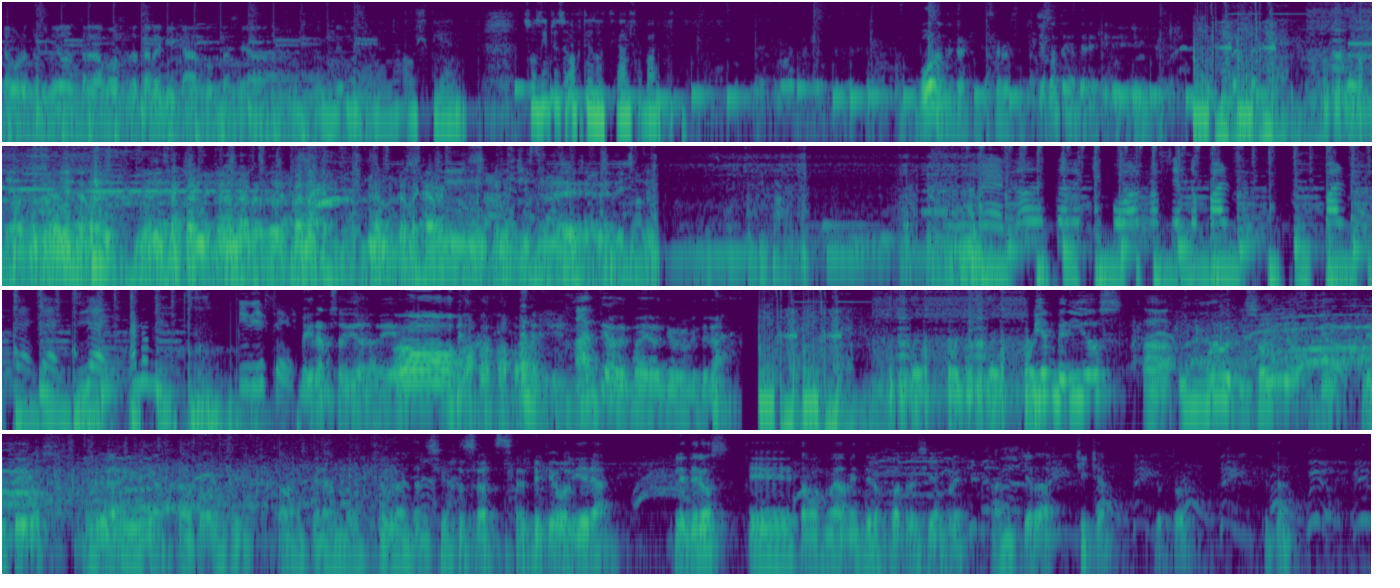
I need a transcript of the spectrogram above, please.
Damos nuestra opinión, vamos a tratar de que cada podcast sea un tema. So sieht es auch der Sozialverband. Ya que no me trajeron cerveza. Vos no te trajiste cerveza, chicha. ¿Cuántos años tenés? Que- Me avisan, me avisan cuando, cuando, cuando, cuando, cuando acaben con los chistes de, de viejito. Y dice... Belgrano se ha ido a la vez. Oh. ¿Antes o después del último capítulo? Bienvenidos a un nuevo episodio de Fleteros. Volvió la alegría para todos los que estaban esperando, seguramente ansiosos de que volviera. Fleteros, eh, estamos nuevamente los cuatro de siempre. A mi izquierda, Chicha. Doctor. ¿Qué tal?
